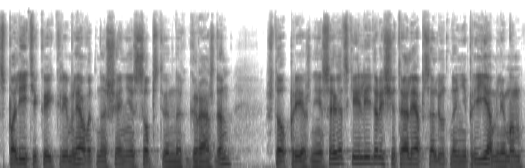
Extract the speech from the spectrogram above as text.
с политикой Кремля в отношении собственных граждан – что прежние советские лидеры считали абсолютно неприемлемым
